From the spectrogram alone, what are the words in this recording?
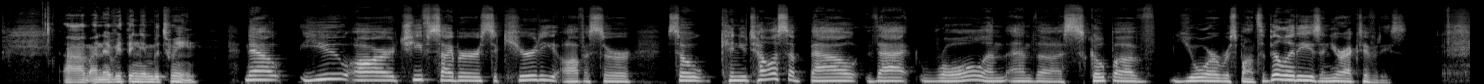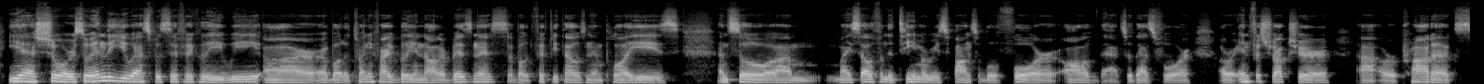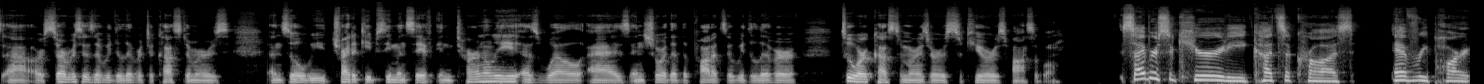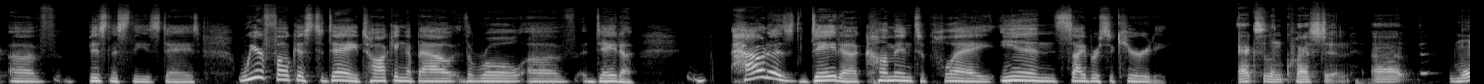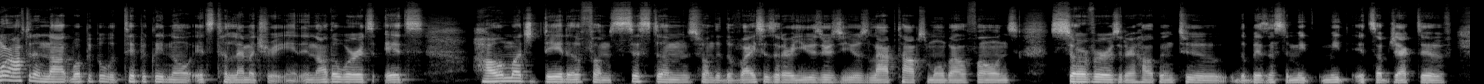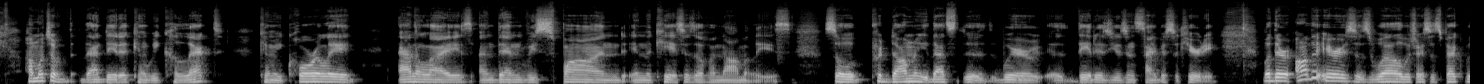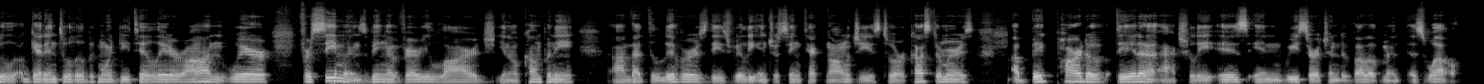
um, and everything in between. Now, you are Chief Cybersecurity Officer. So, can you tell us about that role and, and the scope of your responsibilities and your activities? Yeah, sure. So in the US specifically, we are about a $25 billion business, about 50,000 employees. And so um, myself and the team are responsible for all of that. So that's for our infrastructure, uh, our products, uh, our services that we deliver to customers. And so we try to keep Siemens safe internally as well as ensure that the products that we deliver to our customers are as secure as possible. Cybersecurity cuts across every part of business these days. We're focused today talking about the role of data. How does data come into play in cybersecurity? Excellent question. Uh, more often than not, what people would typically know it's telemetry. In, in other words, it's how much data from systems, from the devices that our users use, laptops, mobile phones, servers that are helping to the business to meet meet its objective, how much of that data can we collect? Can we correlate? Analyze and then respond in the cases of anomalies. So predominantly that's the, where uh, data is used in cybersecurity. But there are other areas as well, which I suspect we'll get into a little bit more detail later on, where for Siemens being a very large, you know, company um, that delivers these really interesting technologies to our customers, a big part of data actually is in research and development as well.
